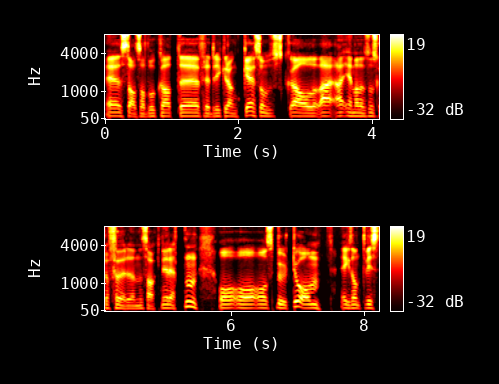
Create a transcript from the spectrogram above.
eh, statsadvokat eh, Fredrik Ranke, som skal, er en av dem som skal føre denne saken i retten, og, og, og spurte jo om ikke sant, hvis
